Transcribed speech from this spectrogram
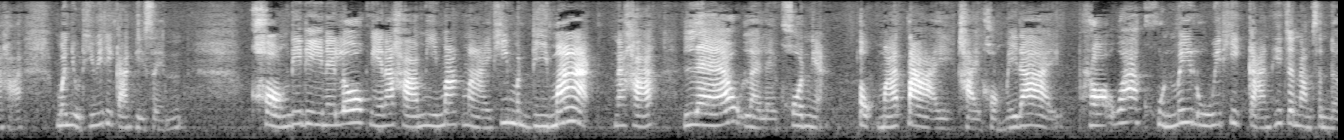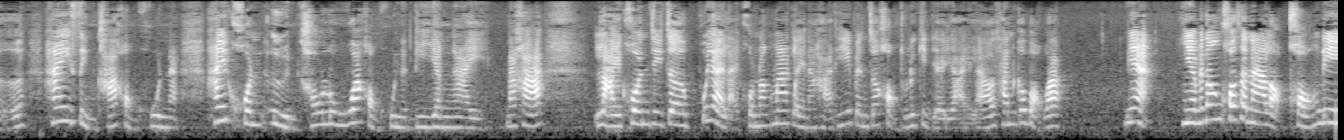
นะคะ มันอยู่ที่วิธีการพรีเซนต์ของดีๆ ในโลกนี้นะคะ มีมากมายที่มันดีมากนะคะ แล้วหลายๆ คนเนี่ยตกม้าตายขายของไม่ได้ เพราะว่าคุณไม่รู้วิธีการที่จะนำเสนอให้สินค้าของคุณน่ะให้คนอื่นเขารู้ว่าของคุณน่ะดียังไง นะคะ หลายคนจีเจอผู้ใหญ่หลายคนมากๆเลยนะคะ ที่เป็นเจ้าของธุรกิจใหญ่ ๆ แล้วท่านก็บอกว่า เนี่ยเฮียไม่ต้องโฆษณาหรอกของดี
